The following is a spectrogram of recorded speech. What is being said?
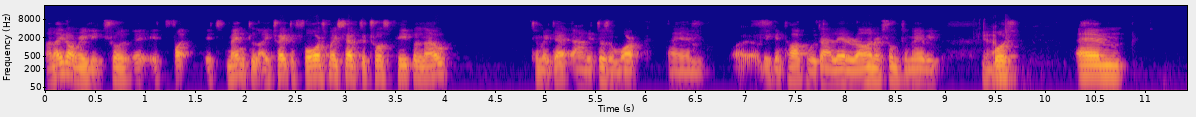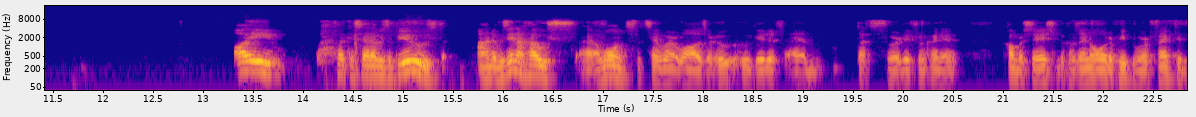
And I don't really trust it, it. It's mental. I try to force myself to trust people now, to my death, and it doesn't work. Um, we can talk about that later on or something maybe. Yeah. But um, I, like I said, I was abused, and it was in a house. I won't say where it was or who, who did it. Um, that's for a different kind of conversation because I know other people were affected.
